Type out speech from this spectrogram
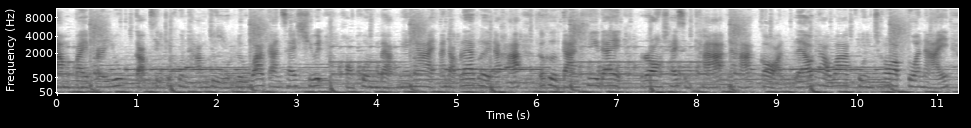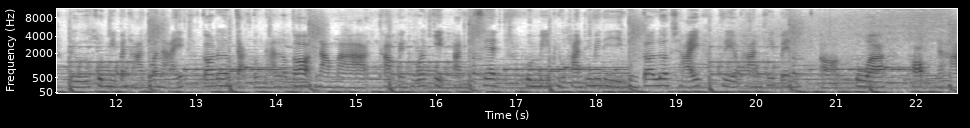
นำไปประยุกต์กับสิ่งที่คุณทำอยู่ หรือว่าการใช้ชีวิตของคุณแบบง่าย ๆ อันดับแรกเลยนะคะ ก็คือการที่ได้ลองใช้สินค้านะคะก่อนแล้วถ้าว่าคุณชอบตัวไหน หรือคุณมีปัญหาตัวไหน ก็เริ่มจากตรงนั้นแล้วก็นำมาทำเป็นธุรกิจอาทิเช่น คุณมีผิวพรรณที่ไม่ดี คุณก็เลือกใช้ผลิตภัณฑ์ที่เป็นตัว ท็อปนะคะ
